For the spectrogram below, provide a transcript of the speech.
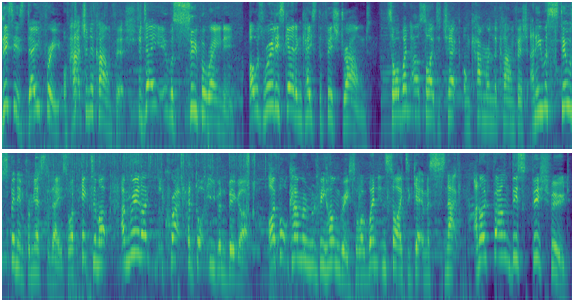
This is day three of hatching a clownfish. Today it was super rainy. I was really scared in case the fish drowned. So I went outside to check on Cameron the clownfish and he was still spinning from yesterday. So I picked him up and realised that the crack had got even bigger. I thought Cameron would be hungry so I went inside to get him a snack and I found this fish food.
